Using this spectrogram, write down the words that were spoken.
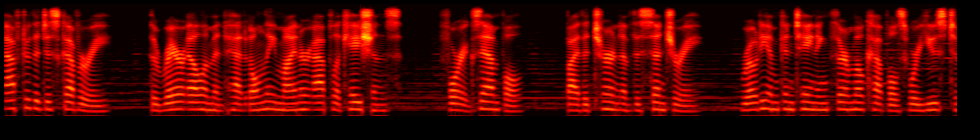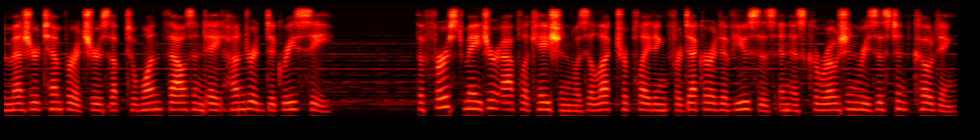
After the discovery, the rare element had only minor applications, for example, by the turn of the century, rhodium-containing thermocouples were used to measure temperatures up to 1800 degrees C. The first major application was electroplating for decorative uses and as corrosion-resistant coating.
